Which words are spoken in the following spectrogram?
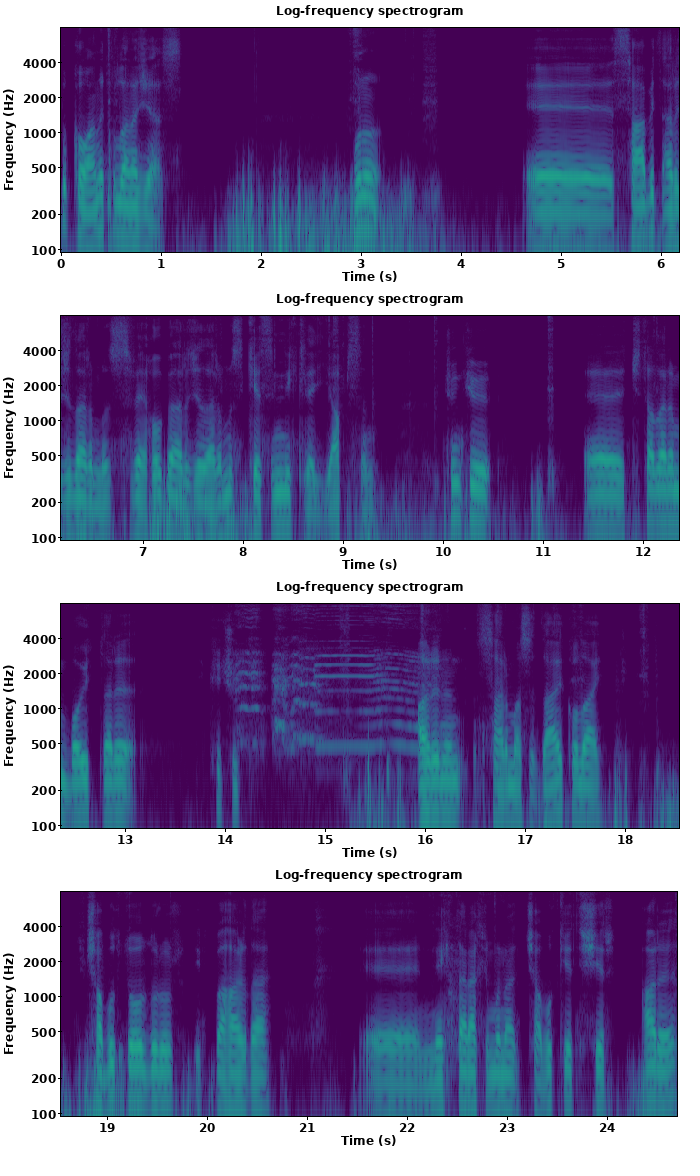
bu kovanı kullanacağız. Bunu eee, sabit arıcılarımız ve hobi arıcılarımız kesinlikle yapsın. Çünkü eee, çıtaların boyutları küçük. Arının sarması daha kolay. Çabuk doldurur ilkbaharda. Eee nektar akımına çabuk yetişir. Arı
